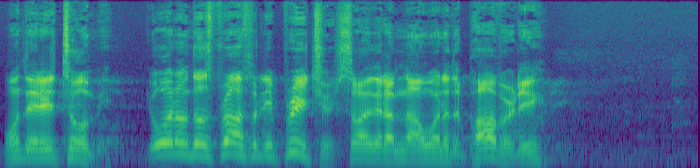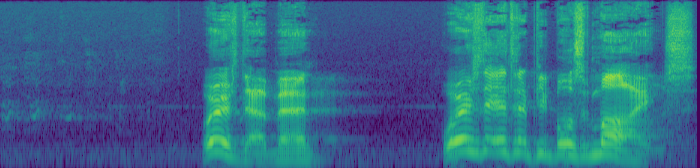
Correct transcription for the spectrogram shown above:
One day they told me, You're one of those prosperity preachers. Sorry that I'm not one of the poverty. Where is that, man? Where's the into people's minds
